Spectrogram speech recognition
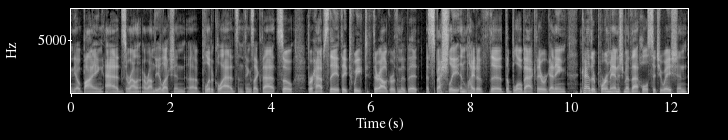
you know buying ads around around the election, uh, political ads and things like that. So perhaps they they tweaked their algorithm a bit, especially in light of the the blowback they were getting and kind of their poor management of that whole situation.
